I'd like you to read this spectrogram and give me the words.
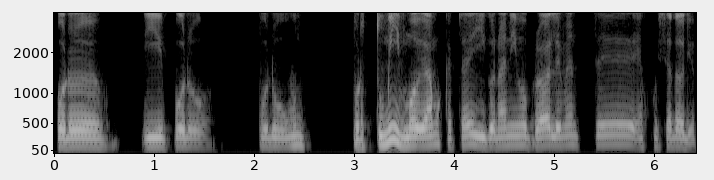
Por, y por, por, un, por tú mismo, digamos, ¿cachai? Y con ánimo probablemente enjuiciatorio.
